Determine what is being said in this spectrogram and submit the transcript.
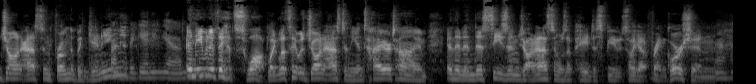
John Astin from the beginning, from the beginning, yeah. I and even if they had swapped, like let's say it was John Astin the entire time, and then in this season John Astin was a paid dispute, so they got Frank Gorshin. uh-huh,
